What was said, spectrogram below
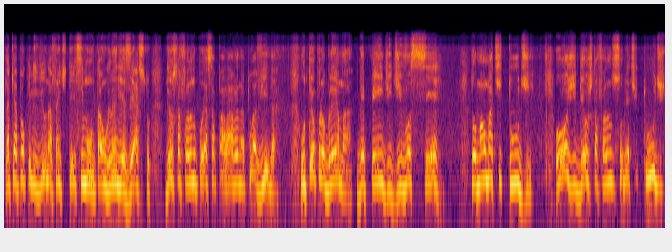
Daqui a pouco ele viu na frente dele se montar um grande exército. Deus está falando por essa palavra na tua vida. O teu problema depende de você tomar uma atitude. Hoje Deus está falando sobre atitude.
